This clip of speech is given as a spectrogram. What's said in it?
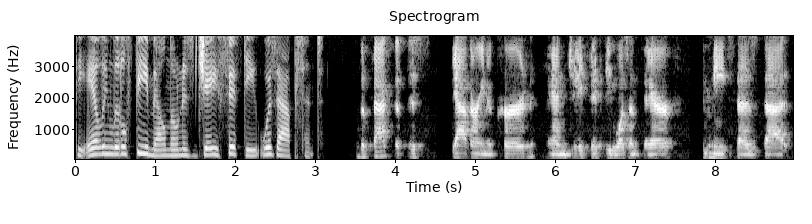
The ailing little female known as J50 was absent. The fact that this gathering occurred and J50 wasn't there to me says that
